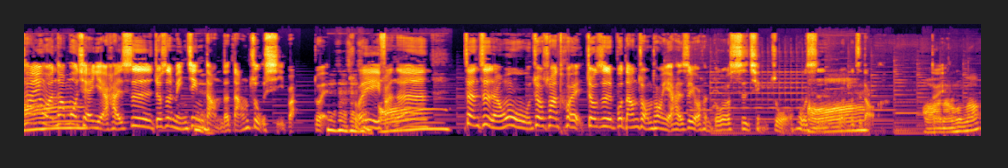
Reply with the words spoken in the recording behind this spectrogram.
蔡英文他目前也还是就是民进党的党主席吧，对，所以反正政治人物就算退就是不当总统，也还是有很多事情做，或是、哦我不知道了。ああ、对なるほどな。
